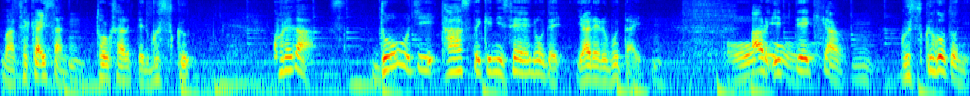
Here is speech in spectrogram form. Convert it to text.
まあ、世界遺産に登録されているグスク。これが同時多発的にせーのでやれる舞台、ある一定期間、グスクごとに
